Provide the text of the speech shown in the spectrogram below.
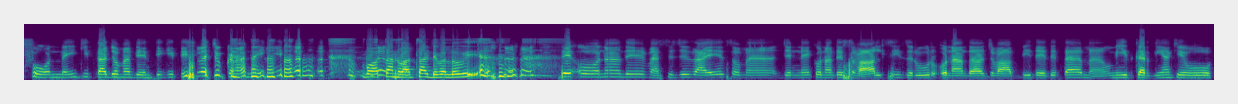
ਫੋਨ ਨਹੀਂ ਕੀਤਾ ਜੋ ਮੈਂ ਬੇਨਤੀ ਕੀਤੀ ਸੀ ਮੈਂ ਚੁੱਕਣਾ ਨਹੀਂ। ਬਹੁਤ ਧੰਨਵਾਦ ਸਾਡੇ ਵੱਲੋਂ ਵੀ। ਤੇ ਉਹਨਾਂ ਦੇ ਮੈਸੇजेस ਆਏ ਸੋ ਮੈਂ ਜਿੰਨੇ ਕੋ ਉਹਨਾਂ ਦੇ ਸਵਾਲ ਸੀ ਜ਼ਰੂਰ ਉਹਨਾਂ ਦਾ ਜਵਾਬ ਵੀ ਦੇ ਦਿੱਤਾ। ਮੈਂ ਉਮੀਦ ਕਰਦੀ ਆ ਕਿ ਉਹ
